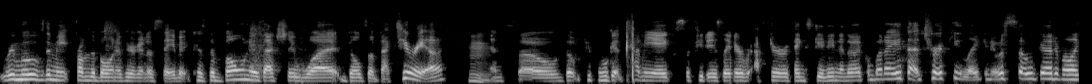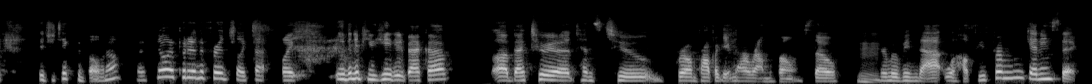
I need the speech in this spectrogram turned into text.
remove the meat from the bone if you're going to save it, because the bone is actually what builds up bacteria. Hmm. And so the people who get tummy aches a few days later after Thanksgiving, and they're like, "But I ate that turkey, like, and it was so good." And we're like, "Did you take the bone off?" Like, no, I put it in the fridge like that. Like, even if you heat it back up, uh, bacteria tends to grow and propagate more around the bone. So Hmm. removing that will help you from getting sick.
